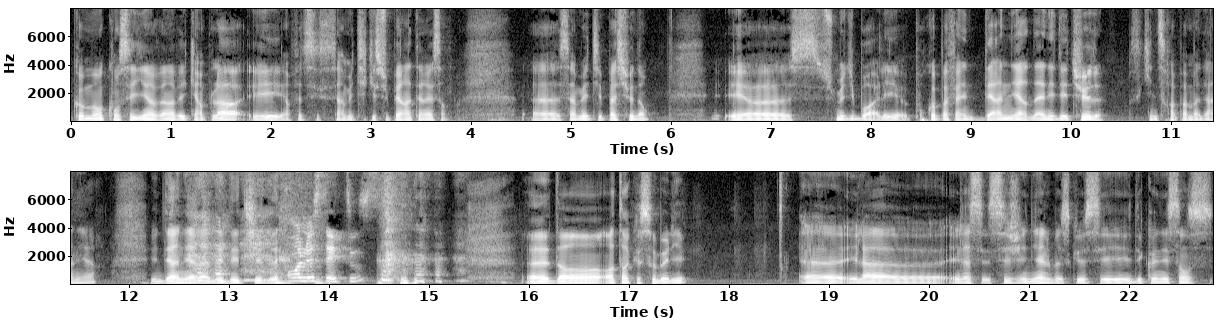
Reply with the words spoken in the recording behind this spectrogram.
comment conseiller un vin avec un plat. Et en fait, c'est un métier qui est super intéressant. c'est un métier passionnant. Et euh, je me dis, bon, allez, pourquoi pas faire une dernière année d'études, ce qui ne sera pas ma dernière, une dernière année d'études. On le sait tous. euh, dans, en tant que sommelier. Euh, et là, euh, et là c'est génial parce que c'est des connaissances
